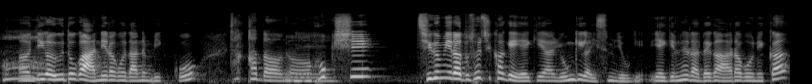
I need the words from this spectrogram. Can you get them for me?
어, 네가 의도가 아니라고 나는 믿고 착하다 언니 어, 혹시 지금이라도 솔직하게 얘기할 용기가 있으면 여기 얘기를 해라. 내가 알아보니까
